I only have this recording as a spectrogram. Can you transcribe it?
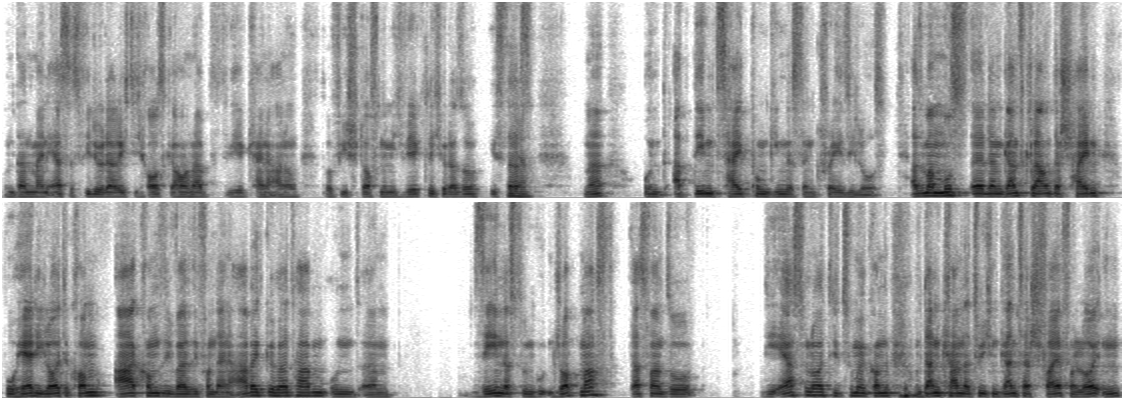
und dann mein erstes Video da richtig rausgehauen habe, wie, keine Ahnung, so viel Stoff nehme ich wirklich oder so, hieß das. Ja. Ne? Und ab dem Zeitpunkt ging das dann crazy los. Also man muss äh, dann ganz klar unterscheiden, woher die Leute kommen. A, kommen sie, weil sie von deiner Arbeit gehört haben und ähm, sehen, dass du einen guten Job machst. Das waren so die ersten Leute, die zu mir kommen. Und dann kam natürlich ein ganzer Schwall von Leuten,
